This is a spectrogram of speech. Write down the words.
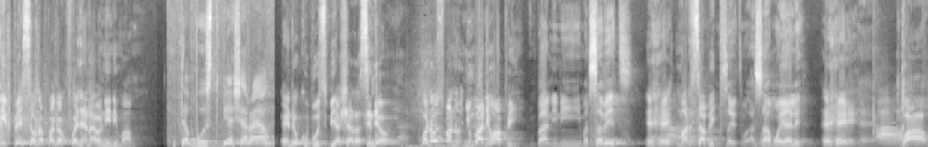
Hii pesa unapanga kufanya nayo nini mama? Ita boost biashara yangu. Ende kuboost biashara, si ndio? Bwana Usman nyumbani wapi? Nyumbani ni Marsabit. Ehe, Marsabit. Marsabit Asamo yale. Ehe. Wow,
